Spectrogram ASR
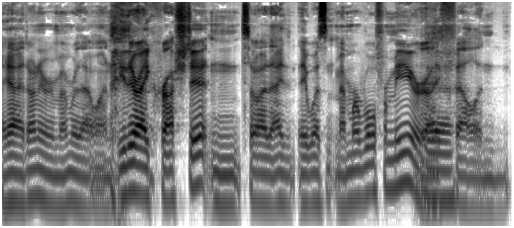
yeah, I don't even remember that one. Either I crushed it and so I, I, it wasn't memorable for me, or Yeah. I fell and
